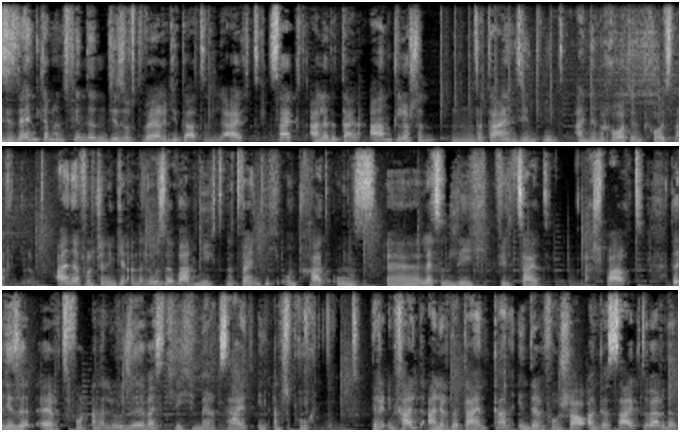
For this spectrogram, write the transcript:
Sie sehen können, finden die Software die Daten leicht, zeigt alle Dateien an, gelöschte Dateien sind mit einem roten Kreuz markiert. Eine vollständige Analyse war nicht notwendig und hat uns äh, letztendlich viel Zeit erspart, da diese Art von Analyse wesentlich mehr Zeit in Anspruch nimmt. Der Inhalt aller Dateien kann in der Vorschau angezeigt werden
